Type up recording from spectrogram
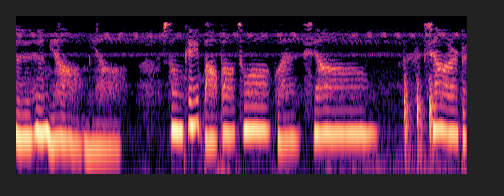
思渺渺，送给宝宝做关晓。小二对。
